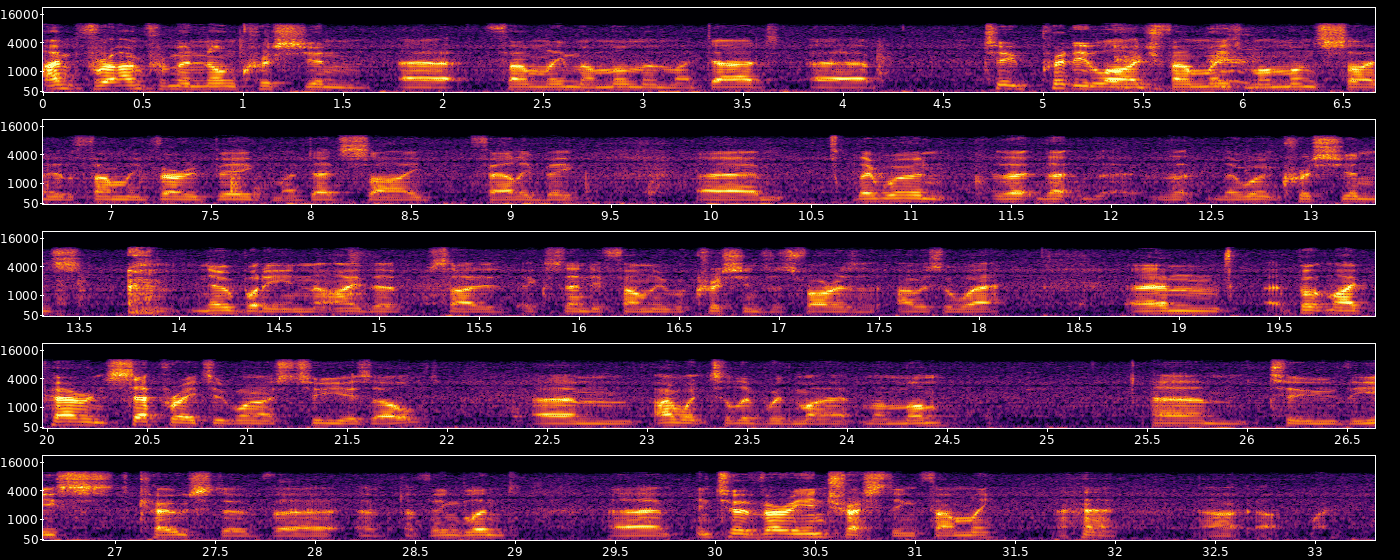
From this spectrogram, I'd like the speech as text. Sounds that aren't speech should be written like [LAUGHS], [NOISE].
I'm, I'm from a non-Christian uh, family. My mum and my dad, uh, two pretty large families. My mum's side of the family very big. My dad's side fairly big. Um, they weren't they, they, they weren't Christians. [CLEARS THROAT] Nobody in either side of extended family were Christians, as far as I was aware. Um, but my parents separated when I was two years old. Um, I went to live with my my mum um, to the east coast of, uh, of, of England, uh, into a very interesting family. [LAUGHS] I, I,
